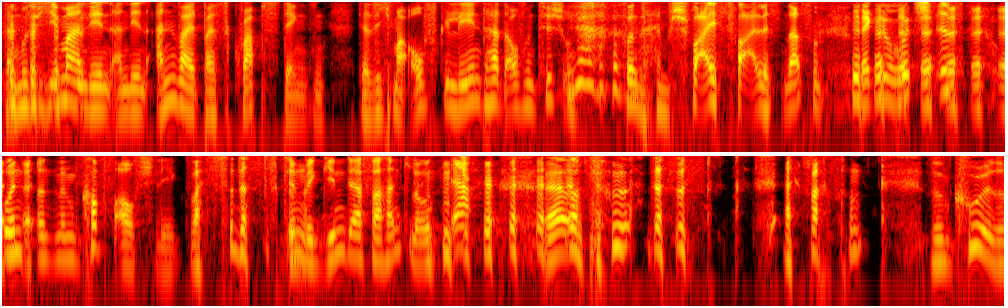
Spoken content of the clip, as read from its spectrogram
Da muss ich immer an den, an den Anwalt bei Scrubs denken, der sich mal aufgelehnt hat auf den Tisch und ja. von seinem Schweiß war alles nass und weggerutscht ist und, und mit dem Kopf aufschlägt. Weißt du, das ist Zum genau, Beginn der Verhandlung. Ja, ja und so, das ist einfach so ein, so ein cool, so,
